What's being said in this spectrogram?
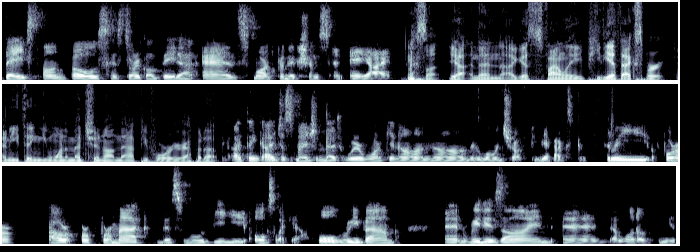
based on both historical data and smart predictions and AI. Excellent. Yeah. And then I guess finally, PDF Expert, anything you want to mention on that before we wrap it up? I think I just mentioned that we're working on uh, the launch of PDF Expert 3 for our for, for Mac. This will be also like a whole revamp and redesign and a lot of new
